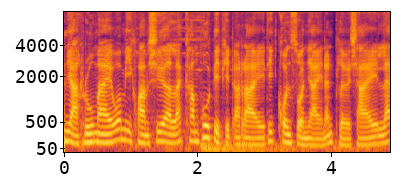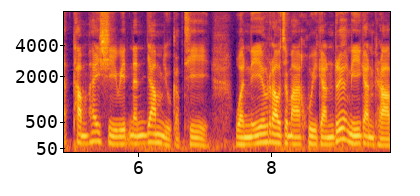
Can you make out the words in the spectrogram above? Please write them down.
คุณอยากรู้ไหมว่ามีความเชื่อและคำพูดผิดๆอะไร ที่คนส่วนใหญ่นั้นเผลอใช้ และทำให้ชีวิตนั้นย่ำอยู่กับที่ วันนี้เราจะมาคุยกันเรื่องนี้กันครับ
